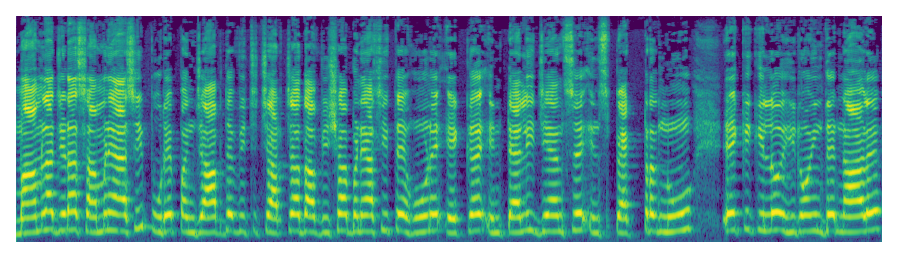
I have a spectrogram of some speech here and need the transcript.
ਮਾਮਲਾ ਜਿਹੜਾ ਸਾਹਮਣੇ ਆਇਆ ਸੀ, ਪੂਰੇ ਪੰਜਾਬ ਦੇ ਵਿੱਚ ਚਰਚਾ ਦਾ ਵਿਸ਼ਾ ਬਣਿਆ ਸੀ ਤੇ ਹੁਣ ਇੱਕ ਇੰਟੈਲੀਜੈਂਸ ਇੰਸਪੈਕਟਰ ਨੂੰ 1 ਕਿਲੋ ਹੀਰੋਇਨ ਦੇ ਨਾਲ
